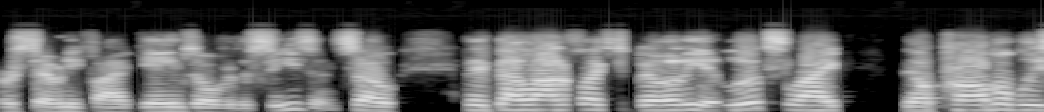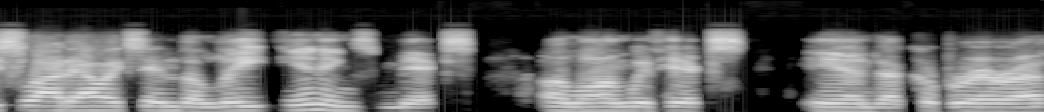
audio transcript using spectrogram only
or 75 games over the season. So they've got a lot of flexibility. It looks like they'll probably slot Alex in the late innings mix along with Hicks and uh, Cabrera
